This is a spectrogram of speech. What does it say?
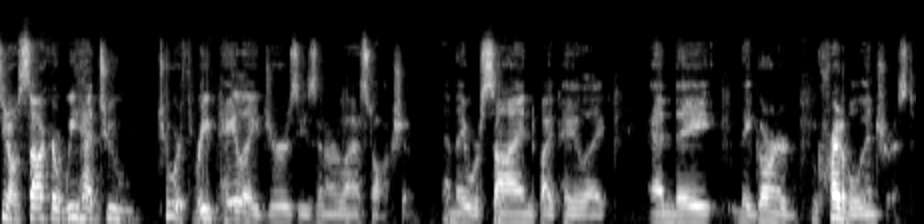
you know, soccer, we had two two or three Pele jerseys in our last auction, and they were signed by Pele, and they they garnered incredible interest.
